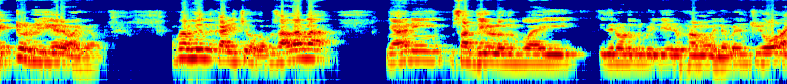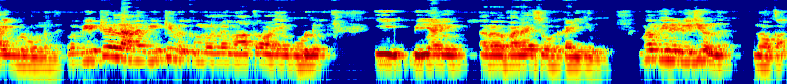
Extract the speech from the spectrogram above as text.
ഏറ്റവും രുചികരമായിരിക്കണം. അപ്പോൾ നമുക്കിന്ന് കഴിച്ചു നോക്കാം. അപ്പം സാധാരണ ഞാൻ ഈ സദ്യകളിലൊന്നും പോയി ഇതിനോടൊന്നും വലിയൊരു ഭ്രമമില്ല. അപ്പോൾ എനിക്ക് ചോറായി കൂടുതൽ കൊണ്ടുവന്നത് അപ്പോൾ വീട്ടുകളിലാണ് വീട്ടിൽ വെക്കുമ്പോൾ മാത്രമാണ് ഞാൻ കൂടുതലും ഈ ബിരിയാണിയും ഫ്രൈഡ് റൈസും ഒക്കെ കഴിക്കുന്നത്. അപ്പോൾ നമുക്ക് രുചി ഒന്ന് നോക്കാം.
